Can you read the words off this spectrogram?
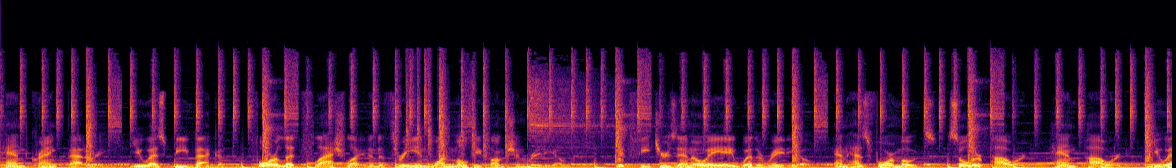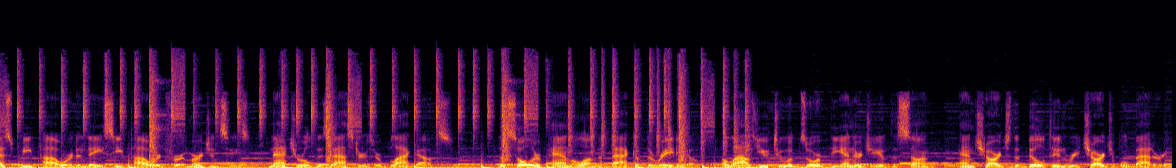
hand crank battery, USB backup, 4 LED flashlight and a 3-in-1 multifunction radio. It features NOAA weather radio and has four modes, solar-powered, hand-powered, USB-powered and AC-powered for emergencies, natural disasters or blackouts. The solar panel on the back of the radio allows you to absorb the energy of the sun and charge the built-in rechargeable battery.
